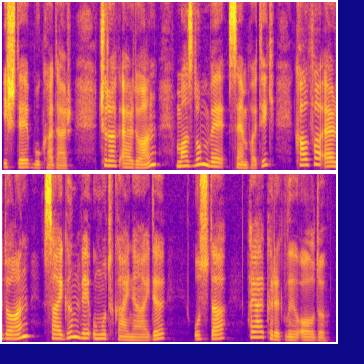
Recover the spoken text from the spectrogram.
işte bu kadar. Çırak Erdoğan, mazlum ve sempatik, Kalfa Erdoğan, saygın ve umut kaynağıydı. Usta, hayal kırıklığı oldu.''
